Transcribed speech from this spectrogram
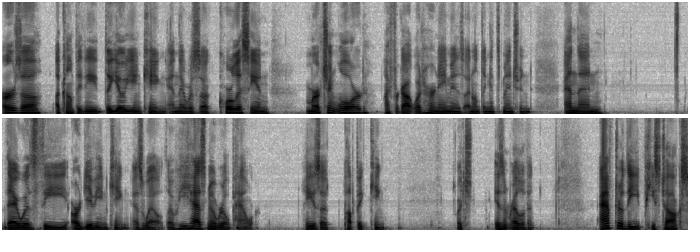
Urza accompanied the Yotian king, and there was a Korlisian merchant lord. I forgot what her name is. I don't think it's mentioned. And then there was the Argivian king as well, though he has no real power. He's a puppet king, which isn't relevant. After the peace talks,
